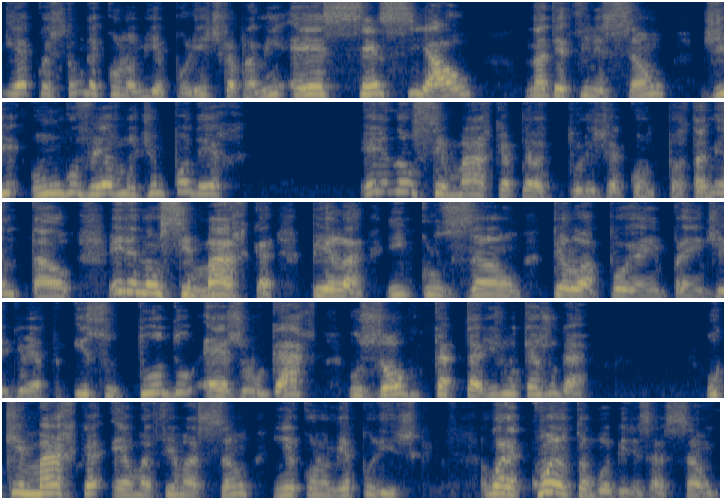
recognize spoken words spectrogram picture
e a questão da economia política, para mim, é essencial na definição de um governo, de um poder. Ele não se marca pela política comportamental, ele não se marca pela inclusão, pelo apoio ao empreendimento. Isso tudo é julgar o jogo que o capitalismo quer julgar. O que marca é uma afirmação em economia política. Agora, quanto à mobilização,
